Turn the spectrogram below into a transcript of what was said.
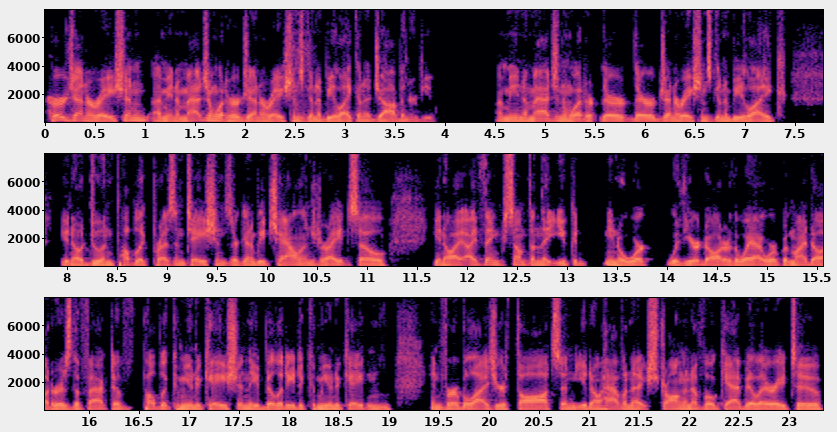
her generation. I mean, imagine what her generation is going to be like in a job interview. I mean, imagine what their their generation is going to be like you know, doing public presentations. They're going to be challenged, right? So, you know, I, I, think something that you could, you know, work with your daughter the way I work with my daughter is the fact of public communication, the ability to communicate and and verbalize your thoughts, and you know, having a strong enough vocabulary to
